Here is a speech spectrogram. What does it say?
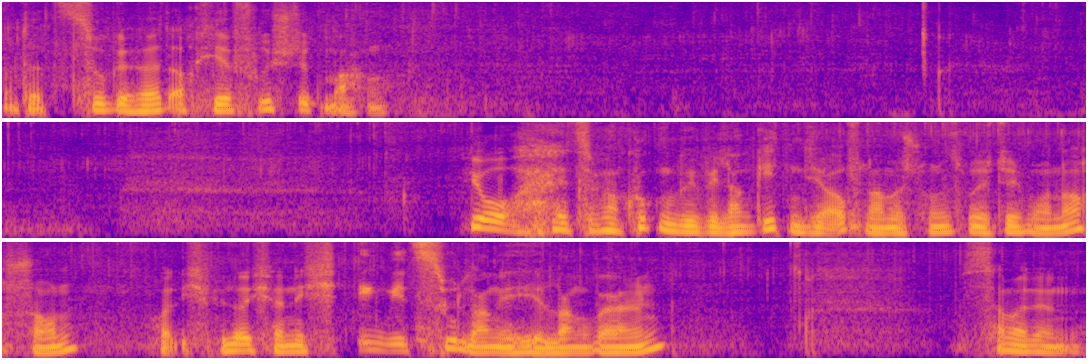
Und dazu gehört auch hier Frühstück machen. Jo, jetzt mal gucken, wie, wie lang geht denn die Aufnahme schon? Das möchte ich mal nachschauen, weil ich will euch ja nicht irgendwie zu lange hier langweilen. Was haben wir denn?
